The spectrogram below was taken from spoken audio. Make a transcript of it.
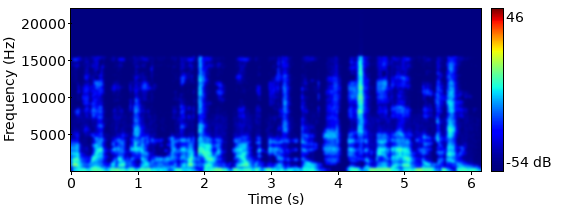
I read when I was younger and that I carry now with me as an adult is a man that have no control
